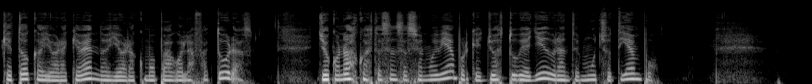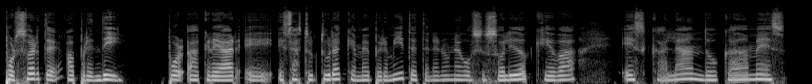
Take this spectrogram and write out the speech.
qué toca? ¿Y ahora qué vendo? ¿Y ahora cómo pago las facturas? Yo conozco esta sensación muy bien porque yo estuve allí durante mucho tiempo. Por suerte aprendí a crear eh, esa estructura que me permite tener un negocio sólido que va escalando cada mes.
